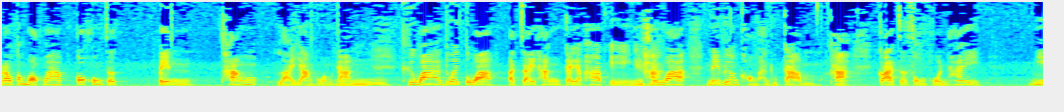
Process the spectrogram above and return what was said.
เราต้องบอกว่าก็คงจะเป็นทั้งหลายอย่างรวมกัน อืมคือว่าด้วยตัวปัจจัยทางกายภาพเอง อย่างค่ะเช่นว่าในเรื่องของพันธุกรรมค่ะ ค่ะ ก็อาจจะส่งผลให้ มี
